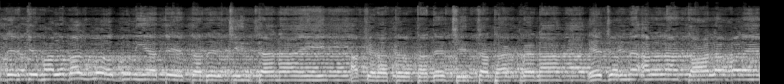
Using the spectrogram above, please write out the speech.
আমি যাদেরকে ভালোবাসবো দুনিয়াতে তাদের চিন্তা নাই, আখেরাতেও তাদের চিন্তা থাকবে না। এজন্য আল্লাহ তাআলা বলেন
